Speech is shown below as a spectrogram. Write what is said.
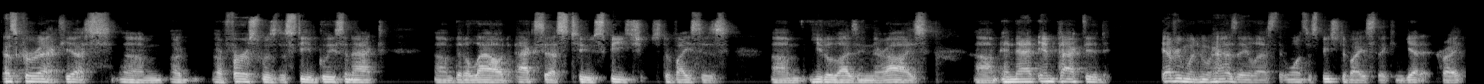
That's correct. Yes. Um, our, our, first was the Steve Gleason Act um, that allowed access to speech devices um, utilizing their eyes. Um, and that impacted everyone who has ALS that wants a speech device, they can get it, right?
